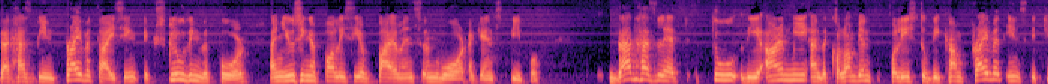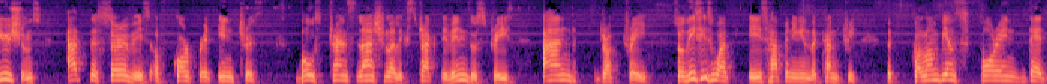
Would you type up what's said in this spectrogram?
that has been privatizing, excluding the poor, and using a policy of violence and war against people. That has led to the army and the Colombian police to become private institutions at the service of corporate interests, both transnational extractive industries and drug trade. So this is what is happening in the country. The Colombians' foreign debt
